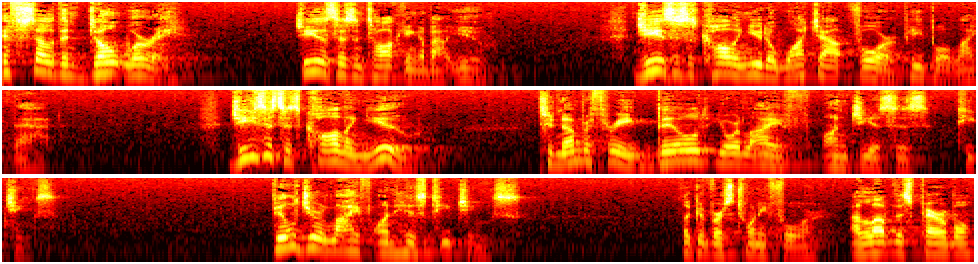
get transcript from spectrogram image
If so, then don't worry. Jesus isn't talking about you. Jesus is calling you to watch out for people like that. Jesus is calling you to number three, build your life on Jesus' teachings. Build your life on his teachings. Look at verse 24. I love this parable.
